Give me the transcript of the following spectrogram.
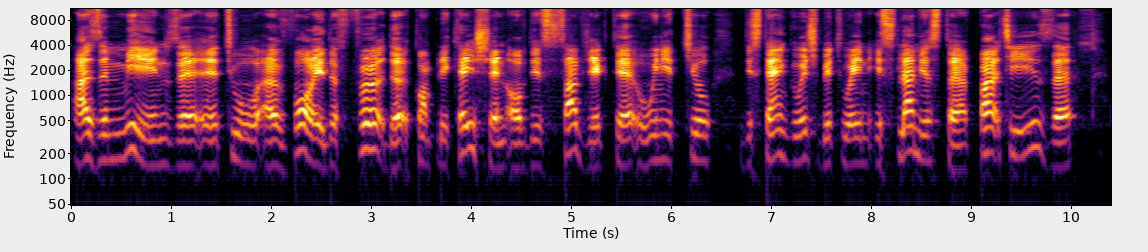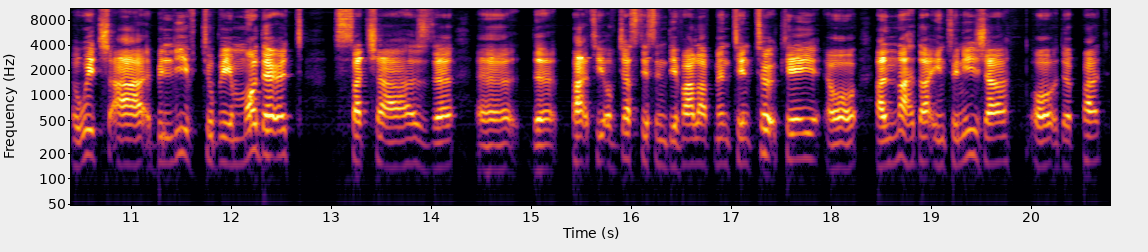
as a means uh, to avoid further complication of this subject, uh, we need to distinguish between Islamist uh, parties which are believed to be moderate, such as uh, uh, the Party of Justice and Development in Turkey or Al Nahda in Tunisia or the part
